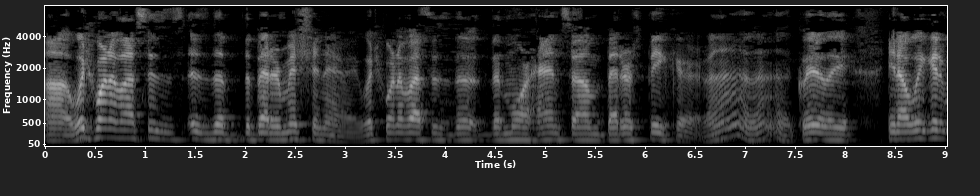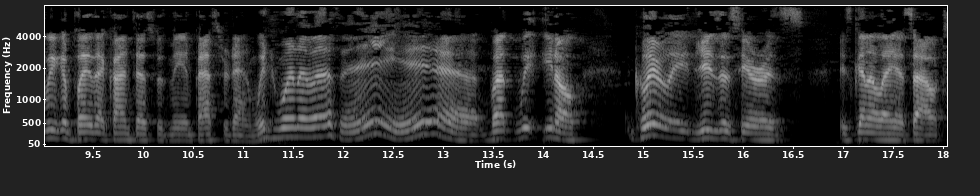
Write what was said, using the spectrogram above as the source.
Uh, which one of us is, is the, the better missionary? Which one of us is the, the more handsome, better speaker? Uh, uh, clearly, you know, we could, we could play that contest with me and Pastor Dan. Which one of us? Eh, yeah. But we, you know, clearly Jesus here is, is gonna lay us out.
